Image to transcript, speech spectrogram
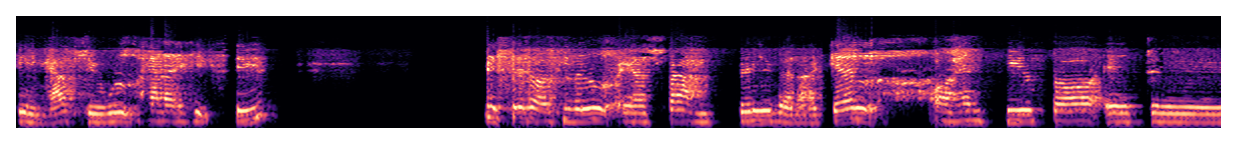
helt mærkelig ud. Han er helt stille. Vi sætter os ned, og jeg spørger ham selvfølgelig, hvad der er galt. Og han siger så, at øh,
